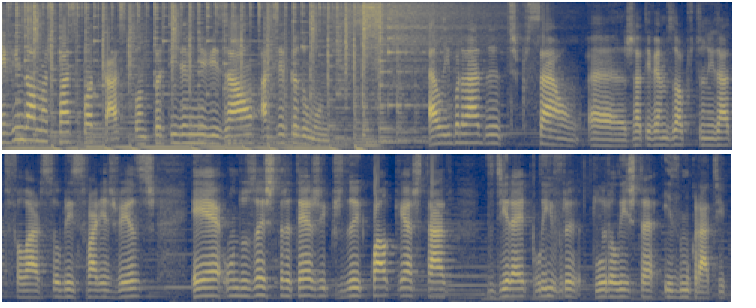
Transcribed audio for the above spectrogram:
Bem-vindo ao meu espaço podcast, onde partilho a minha visão acerca do mundo. A liberdade de expressão, uh, já tivemos a oportunidade de falar sobre isso várias vezes, é um dos eixos estratégicos de qualquer Estado de direito livre, pluralista e democrático.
